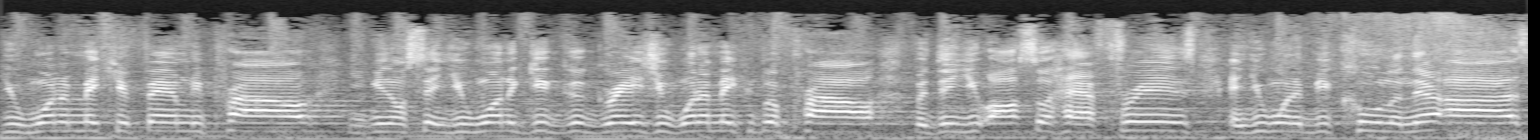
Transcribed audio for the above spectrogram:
You want to make your family proud. You, you know what I'm saying? You want to get good grades. You want to make people proud. But then you also have friends and you want to be cool in their eyes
